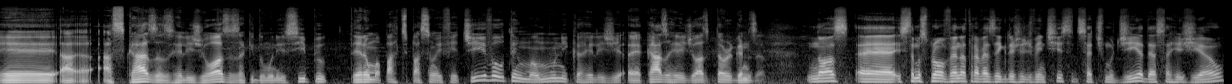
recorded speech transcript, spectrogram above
É, a, as casas religiosas aqui do município terão uma participação efetiva ou tem uma única religi é, casa religiosa que está organizando? Nós é, estamos promovendo através da Igreja Adventista do Sétimo Dia dessa região,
